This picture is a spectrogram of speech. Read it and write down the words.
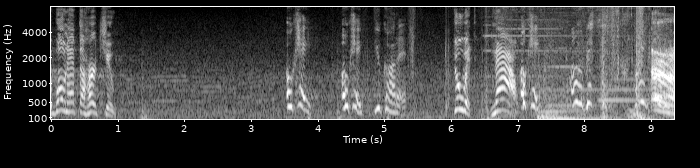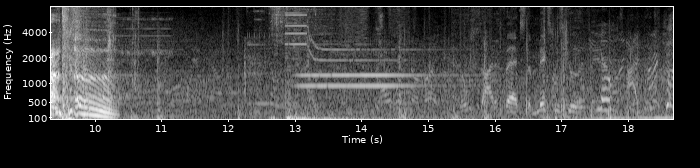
I won't have to hurt you. Okay, okay, you got it. Do it, now! Okay. Oh, this is crazy. Side effects, the mix was good. No, this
